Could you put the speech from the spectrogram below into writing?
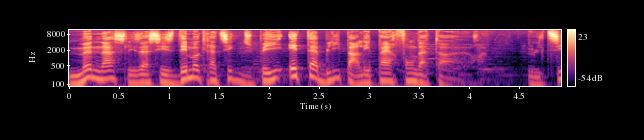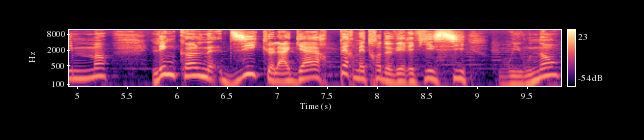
menace les assises démocratiques du pays établies par les pères fondateurs. Ultimement, Lincoln dit que la guerre permettra de vérifier si, oui ou non,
